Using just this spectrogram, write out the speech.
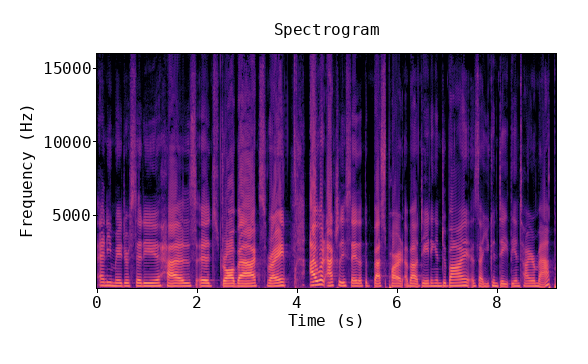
any major city has its drawbacks, right? I would actually say that the best part about dating in Dubai is that you can date the entire map.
